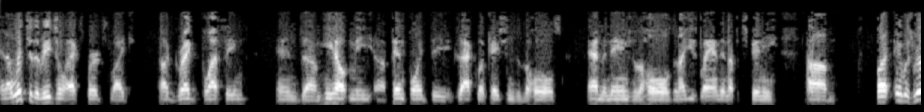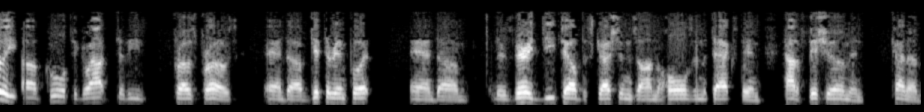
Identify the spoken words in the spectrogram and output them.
and I went to the regional experts like uh, Greg Blessing, and um, he helped me uh, pinpoint the exact locations of the holes and the names of the holes. And I used Landon up at Spinney. Um, but it was really uh, cool to go out to these pros pros and uh, get their input. And um, there's very detailed discussions on the holes in the text and how to fish them and kind of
